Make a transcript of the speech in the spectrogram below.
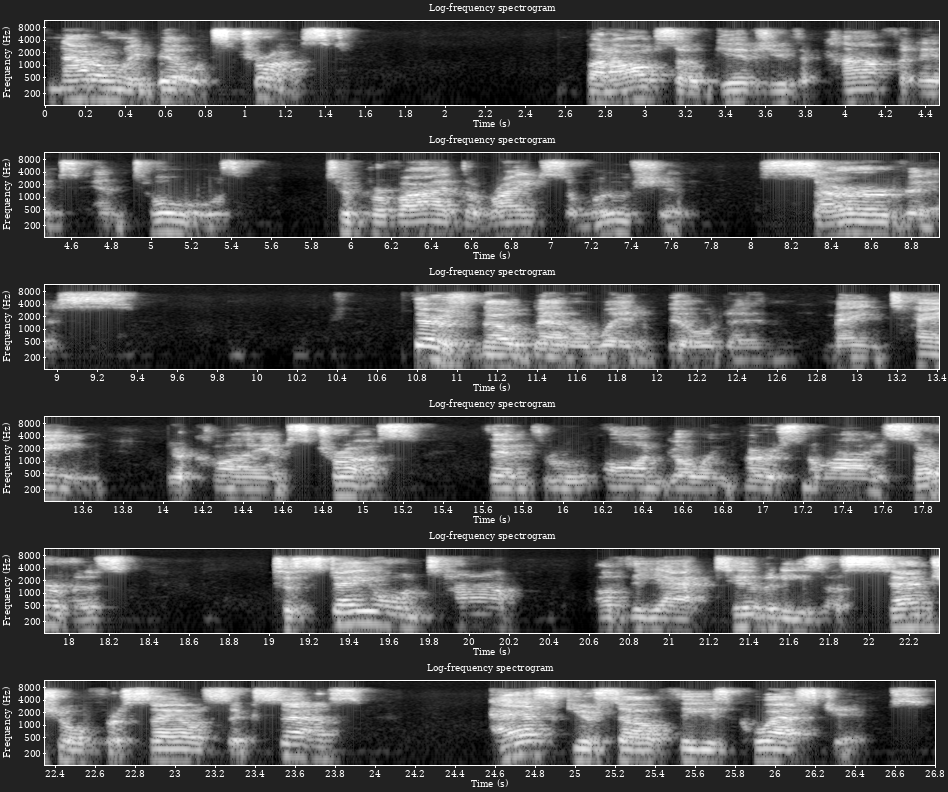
not only builds trust, but also gives you the confidence and tools to provide the right solution. Service. There's no better way to build and maintain your client's trust than through ongoing personalized service. To stay on top of the activities essential for sales success, ask yourself these questions.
